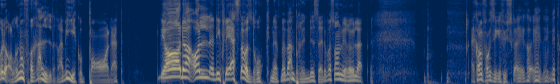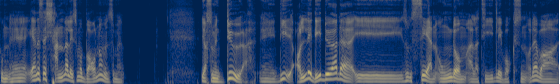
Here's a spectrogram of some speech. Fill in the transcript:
var det aldri noen foreldre der vi gikk og badet. Ja da, alle, de fleste av oss druknet, men hvem brydde seg? Det var sånn vi rullet. Jeg kan faktisk ikke huske Jeg, jeg, vet ikke om det eneste jeg kjenner liksom av barndommen som er ja, som en død. De, alle de døde i sånn sen ungdom eller tidlig voksen, og det var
